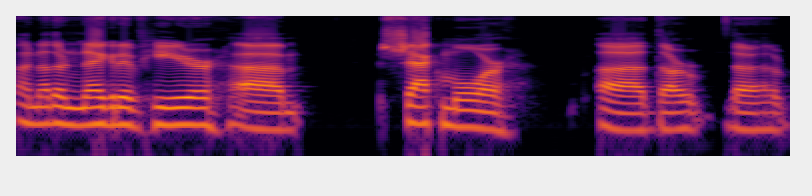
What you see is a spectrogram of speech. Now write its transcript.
Another negative here. Um, Shaq Moore, uh, the the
